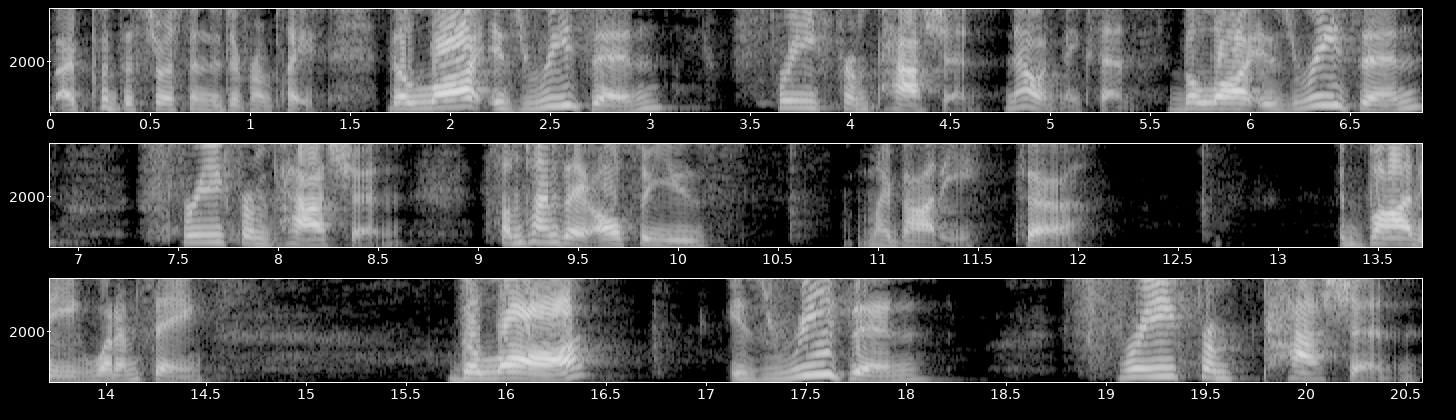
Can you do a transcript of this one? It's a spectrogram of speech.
I put the stress in a different place. The law is reason free from passion. Now it makes sense. The law is reason free from passion. Sometimes I also use my body to embody what I'm saying. The law is reason free from passion.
